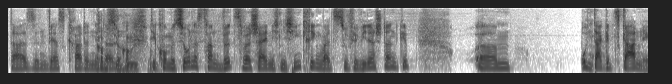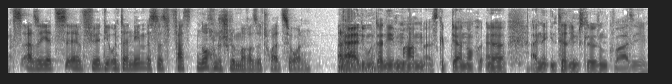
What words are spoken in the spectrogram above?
da sind, wer es gerade, nee, Kommission. Kommission. die Kommission ist dran, wird es wahrscheinlich nicht hinkriegen, weil es zu viel Widerstand gibt. Ähm, und da gibt es gar nichts. Also jetzt äh, für die Unternehmen ist es fast noch eine schlimmere Situation. Also, ja, die Unternehmen haben, es gibt ja noch äh, eine Interimslösung quasi.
